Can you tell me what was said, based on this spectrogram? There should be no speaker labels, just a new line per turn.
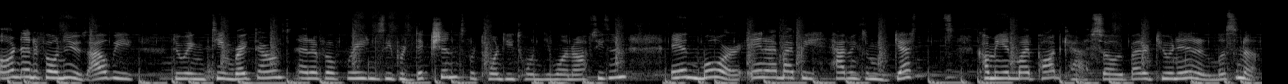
on NFL news, I'll be doing team breakdowns, NFL free agency predictions for 2021 offseason, and more. And I might be having some guests coming in my podcast, so better tune in and listen up.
